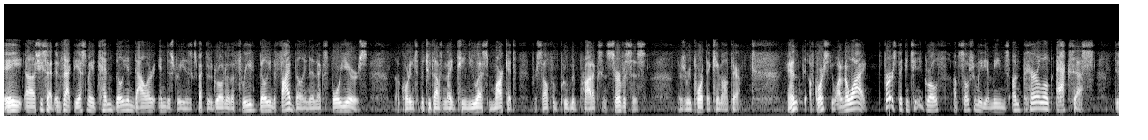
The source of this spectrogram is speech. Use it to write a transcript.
A, uh, she said, in fact, the estimated $10 billion industry is expected to grow another 3 billion to 5 billion in the next four years, according to the 2019 U.S. market for self-improvement products and services. There's a report that came out there. And, of course, you want to know why. First, the continued growth of social media means unparalleled access to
